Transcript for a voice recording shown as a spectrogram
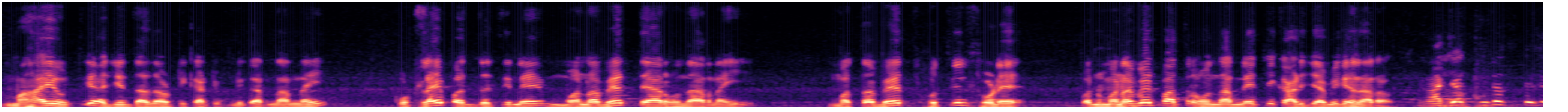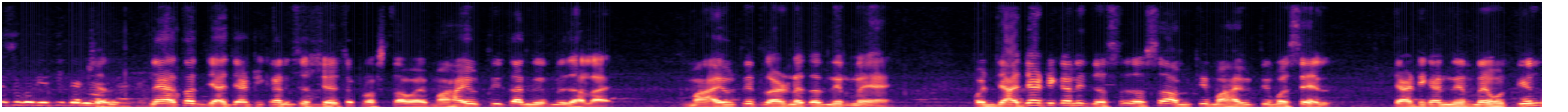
महायुती अजितदादावर टीका टिप्पणी करणार नाही. कुठल्याही पद्धतीने मनभेद तयार होणार नाही. मतभेद होतील थोडे पण मनभेद मात्र होणार नाही याची काळजी आम्ही घेणार आहोत. राज्यात कुठंच त्याच्यासोबत युती करणार नाही. नाही आता ज्या ज्या ठिकाणी जसे जसे प्रस्ताव आहे महायुतीचा निर्णय झाला आहे महायुतीत लढण्याचा निर्णय आहे. पण ज्या ज्या ठिकाणी जसं जसं आमची महायुती बसेल त्या ठिकाणी निर्णय होतील.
